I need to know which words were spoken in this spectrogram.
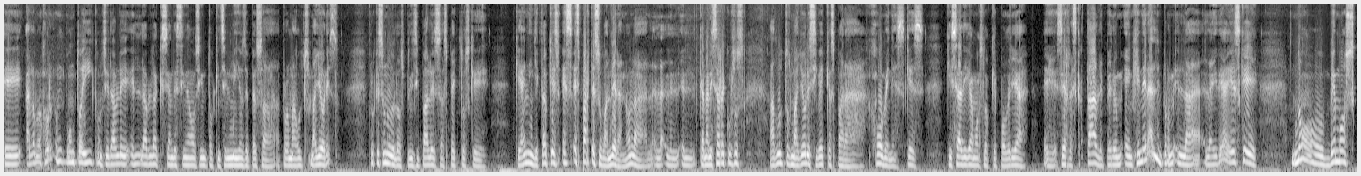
Eh, a lo mejor un punto ahí considerable, él habla que se han destinado 115 mil millones de pesos a, a programa adultos mayores. Creo que es uno de los principales aspectos que, que han inyectado, que es, es, es, parte de su bandera, ¿no? La, el, canalizar recursos adultos mayores y becas para jóvenes, que es quizá, digamos, lo que podría eh, ser rescatable, pero en, en general la, la idea es que no vemos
